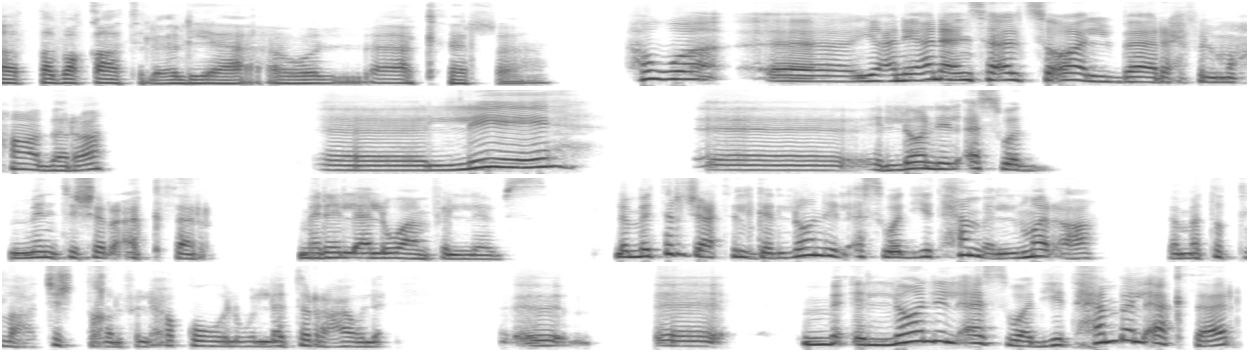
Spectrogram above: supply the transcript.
الطبقات العليا أو الأكثر هو آه يعني أنا إن سألت سؤال البارح في المحاضرة آه ليه آه اللون الأسود منتشر أكثر من الألوان في اللبس لما ترجع تلقى اللون الأسود يتحمل المرأة لما تطلع تشتغل في الحقول ولا ترعى ولا اللون الأسود يتحمل أكثر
